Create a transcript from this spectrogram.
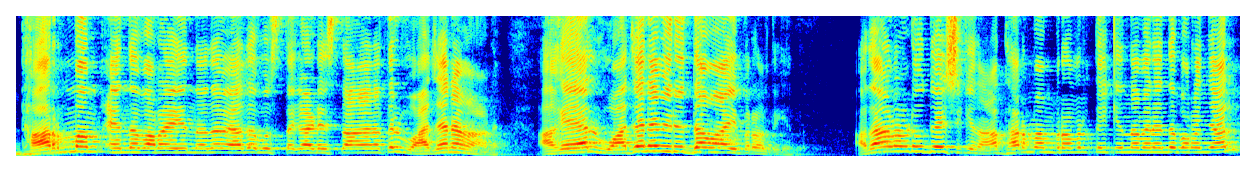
ധർമ്മം എന്ന് പറയുന്നത് വേദപുസ്തകാടിസ്ഥാനത്തിൽ വചനമാണ്. ആകയാൽ വചനവിരുദ്ധമായി പ്രവർത്തിക്കുന്നത് അതാണ് അവിടെ ഉദ്ദേശിക്കുന്നത്. ആ ധർമ്മം പ്രവർത്തിക്കുന്നവൻ എന്ന് പറഞ്ഞാൽ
